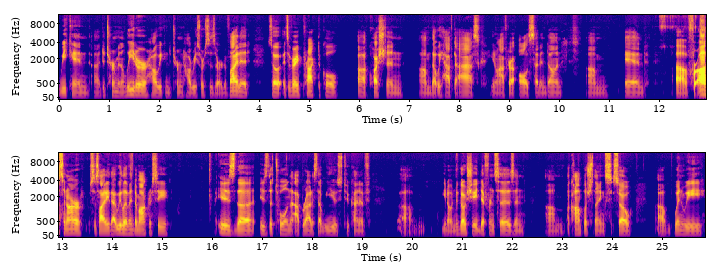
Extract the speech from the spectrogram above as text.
we can uh, determine a leader how we can determine how resources are divided. So it's a very practical uh, question um, that we have to ask you know after all is said and done. Um, and uh, for us in our society that we live in democracy is the is the tool and the apparatus that we use to kind of um, you know negotiate differences and um, accomplish things. So uh, when we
